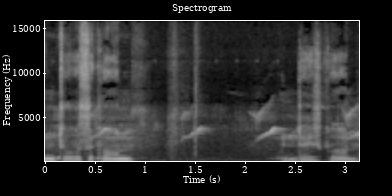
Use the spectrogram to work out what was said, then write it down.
Again, doors are gone. Windows gone.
